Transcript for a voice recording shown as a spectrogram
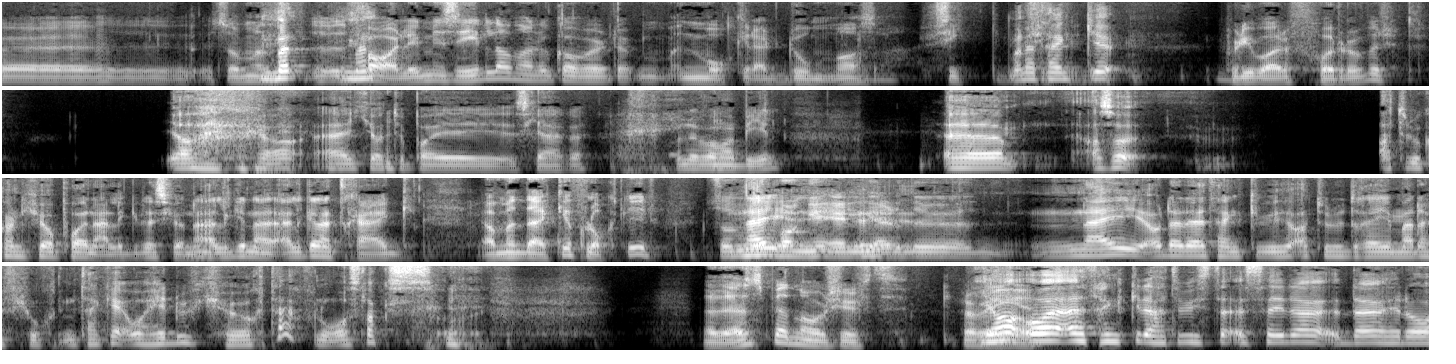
uh, som en Men- men- farlig missil da, når det kommer til Måker er dumme, altså. Skikkelig. Men jeg tenker Blir bare forover. Ja, ja jeg kjørte jo på ei skjære, men det var med bil. Uh, altså, at du kan kjøre på en elg, det skjønner. Elgen er, elgen er treg. Ja, men det er ikke flokkdyr. Så hvor mange elg er det du Nei, og det er det jeg tenker, at du dreier med deg 14. tenker jeg, og har du kjørt her for noe slags... Nei, Det er en spennende overskrift fra VG. Ja, og jeg tenker det at hvis det, sier der, der har da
